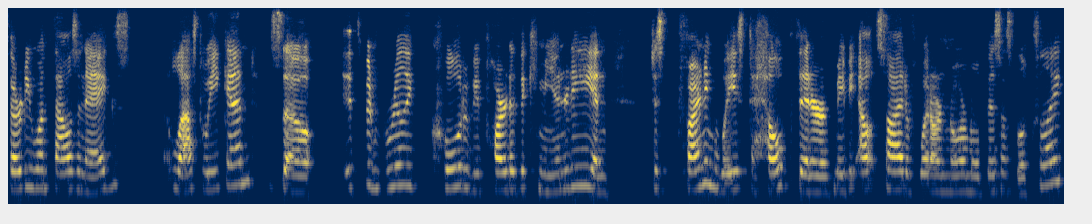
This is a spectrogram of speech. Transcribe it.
31,000 eggs last weekend. So it's been really cool to be part of the community and just finding ways to help that are maybe outside of what our normal business looks like.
